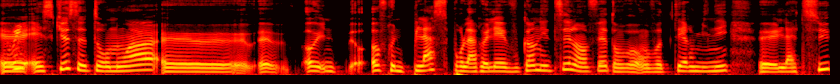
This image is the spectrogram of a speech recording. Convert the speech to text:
Euh, est-ce que ce tournoi euh, euh, offre une place pour la relève? Ou qu'en est-il en fait? On va, terminer là-dessus.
